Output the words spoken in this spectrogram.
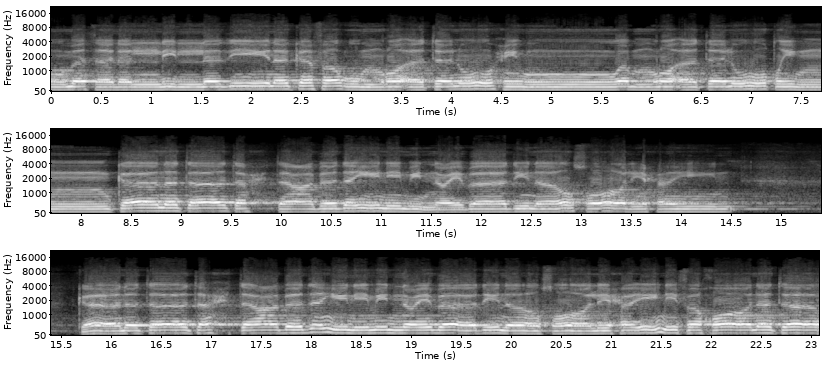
الله مثلا للذين كفروا امرأة نوح وامرأة لوط كانتا تحت عبدين من عبادنا صالحين. كانتا تحت عبدين من عبادنا صالحين فخانتاهما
